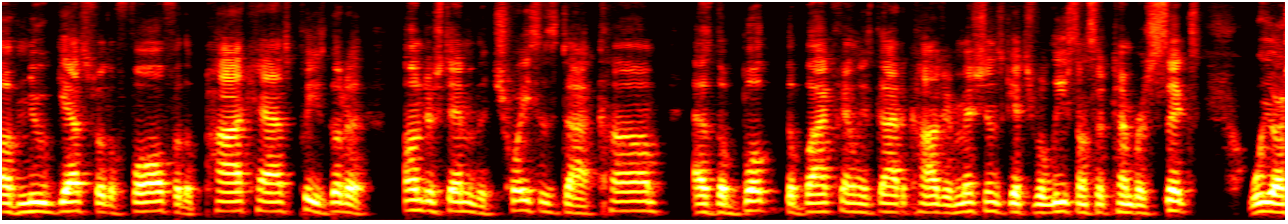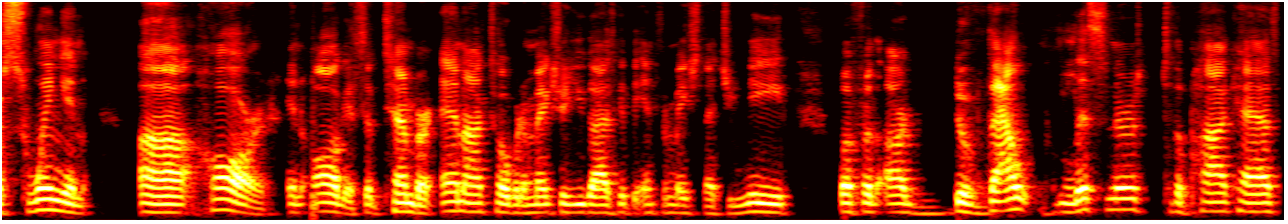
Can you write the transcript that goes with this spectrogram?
of new guests for the fall for the podcast. Please go to understandingthechoices.com as the book, The Black Family's Guide to College Admissions, gets released on September 6th. We are swinging uh, hard in August, September, and October to make sure you guys get the information that you need. But for our devout listeners to the podcast,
